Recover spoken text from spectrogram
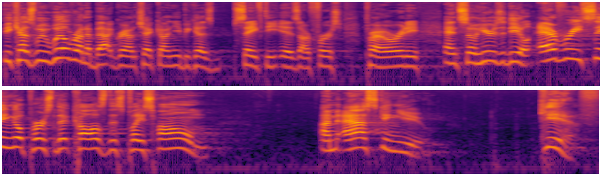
because we will run a background check on you because safety is our first priority. And so, here's the deal every single person that calls this place home, I'm asking you, give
